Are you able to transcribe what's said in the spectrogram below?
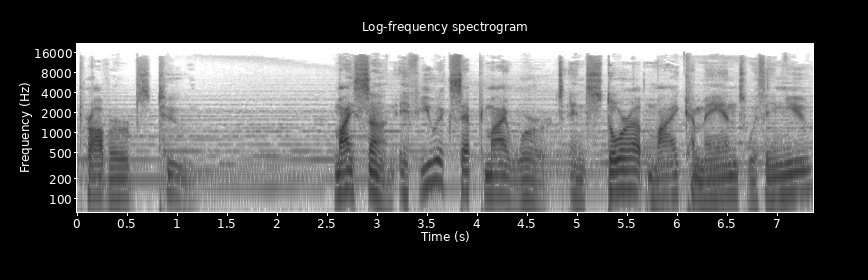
Proverbs 2 my son, if you accept my words and store up my commands within you,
